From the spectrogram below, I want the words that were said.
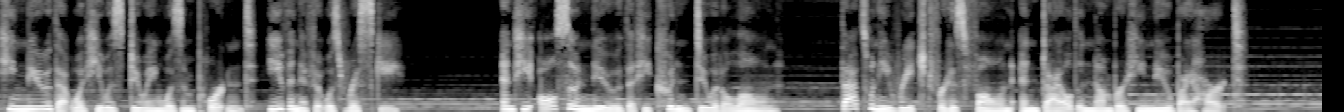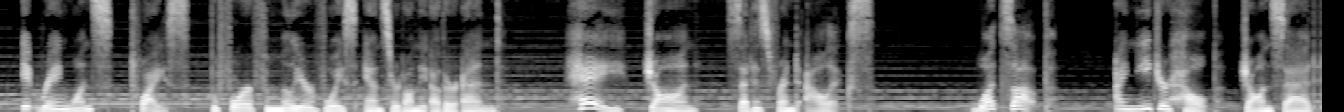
He knew that what he was doing was important, even if it was risky. And he also knew that he couldn't do it alone. That's when he reached for his phone and dialed a number he knew by heart. It rang once, twice, before a familiar voice answered on the other end. Hey, John, said his friend Alex. What's up? I need your help, John said,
